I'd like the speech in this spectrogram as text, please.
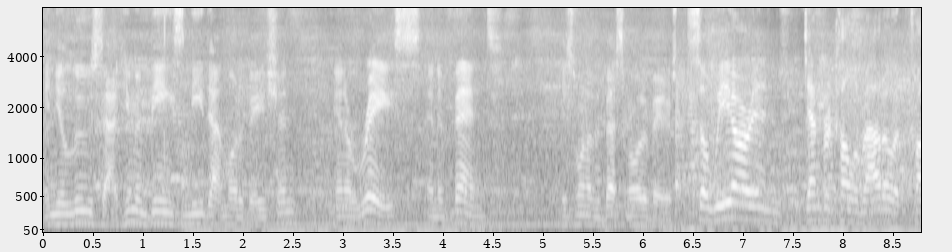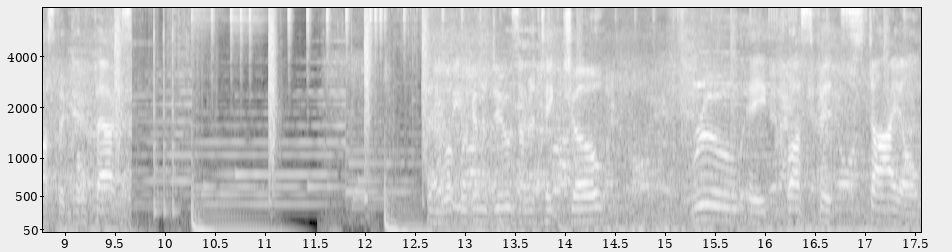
and you lose that. Human beings need that motivation and a race, an event is one of the best motivators. So we are in Denver, Colorado at CrossFit Colfax. And what we're gonna do is I'm gonna take Joe through a CrossFit style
